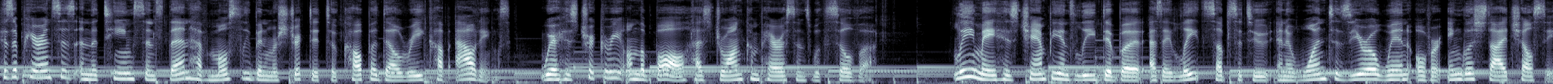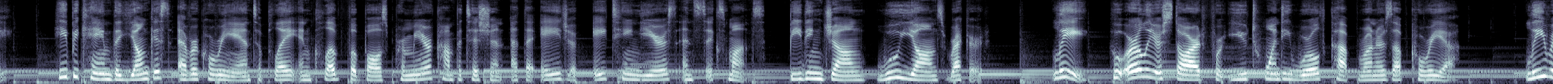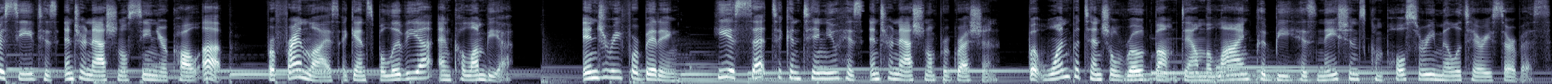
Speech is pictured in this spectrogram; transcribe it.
His appearances in the team since then have mostly been restricted to Copa del Rey Cup outings, where his trickery on the ball has drawn comparisons with Silva. Lee made his Champions League debut as a late substitute in a 1-0 win over English side Chelsea. He became the youngest ever Korean to play in club football's premier competition at the age of 18 years and 6 months, beating Jung Woo-yeon's record. Lee, who earlier starred for U20 World Cup runners-up Korea. Lee received his international senior call-up for friendlies against Bolivia and Colombia. Injury forbidding, he is set to continue his international progression, but one potential road bump down the line could be his nation's compulsory military service.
